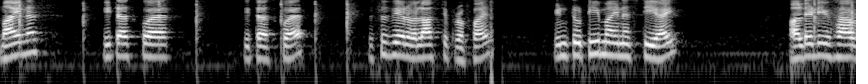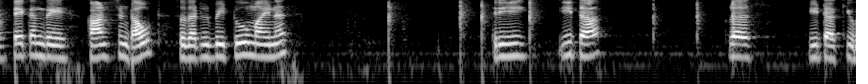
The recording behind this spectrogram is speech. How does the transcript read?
minus eta square theta square. This is your velocity profile into t minus ti. Already you have taken the constant out so that will be 2 minus 3 eta plus eta q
